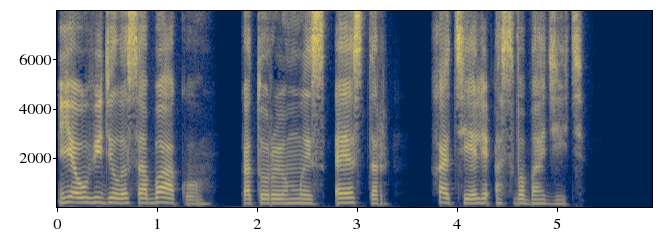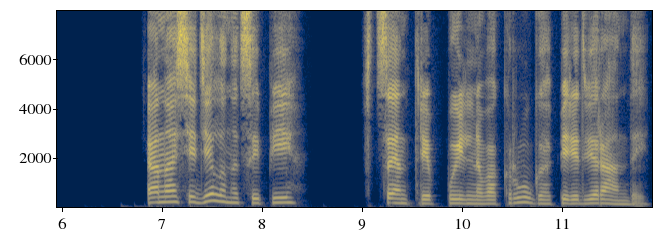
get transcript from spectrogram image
Я увидела собаку, которую мы с Эстер хотели освободить. Она сидела на цепи в центре пыльного круга перед верандой,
